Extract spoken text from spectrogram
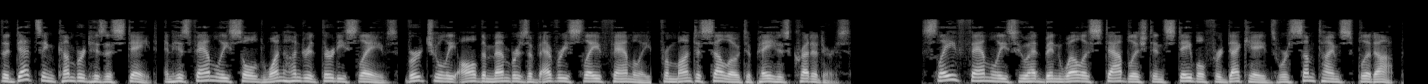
The debts encumbered his estate, and his family sold 130 slaves, virtually all the members of every slave family, from Monticello to pay his creditors. Slave families who had been well established and stable for decades were sometimes split up.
